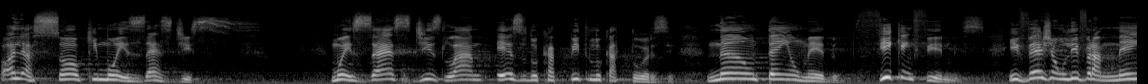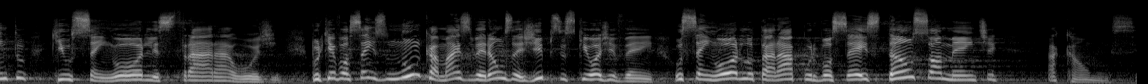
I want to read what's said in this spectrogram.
olha só o que Moisés diz. Moisés diz lá, Êxodo capítulo 14: Não tenham medo, fiquem firmes e vejam o livramento que o Senhor lhes trará hoje. Porque vocês nunca mais verão os egípcios que hoje vêm. O Senhor lutará por vocês, tão somente acalmem-se.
